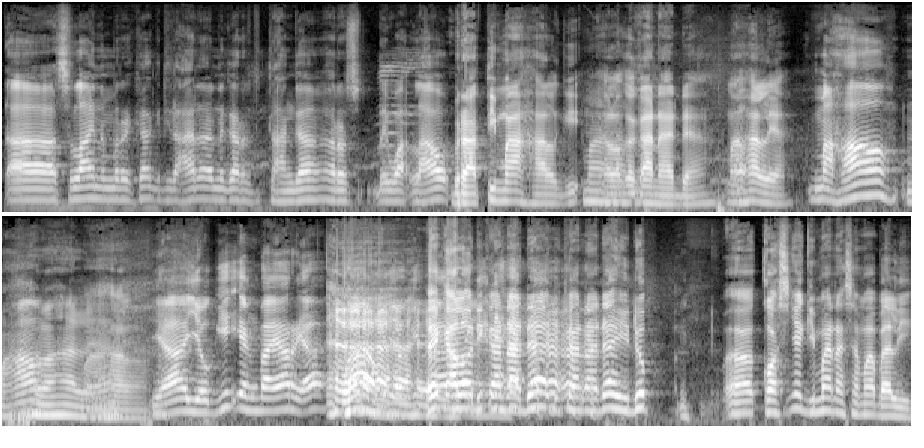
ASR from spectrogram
uh, selain Amerika tidak ada negara tetangga harus lewat laut. Berarti mahal, Gi. Mahal. Kalau ke Kanada. Mahal ya? Mahal, mahal. Mahal ya. Mahal. Ya, Yogi yang bayar ya. Eh, kalau di Kanada, di Kanada hidup eh, kosnya gimana sama Bali?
